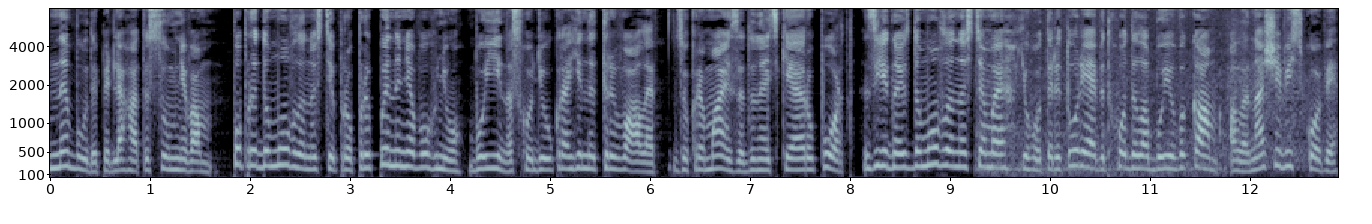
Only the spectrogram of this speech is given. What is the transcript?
не буде підлягати сумнівам. Попри домовленості про припинення вогню, бої на сході України тривали, зокрема і за Донецький аеропорт. Згідно із домовленостями, його територія відходила бойовикам, але наші військові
